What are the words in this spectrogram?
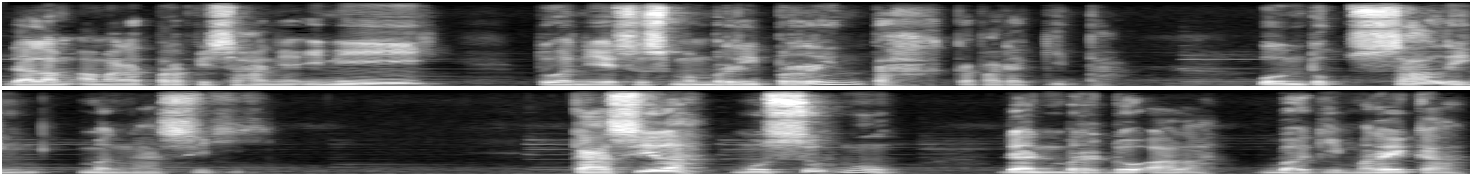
Dalam amanat perpisahannya ini, Tuhan Yesus memberi perintah kepada kita untuk saling mengasihi. Kasihlah musuhmu dan berdoalah bagi mereka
